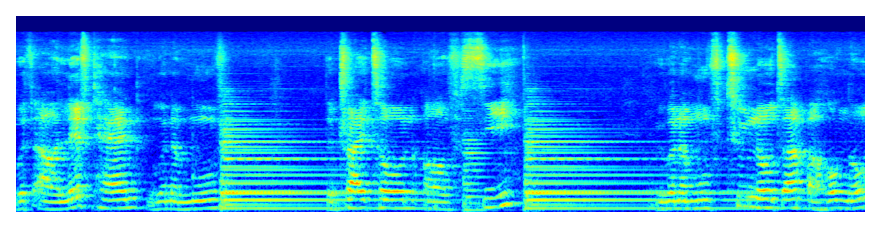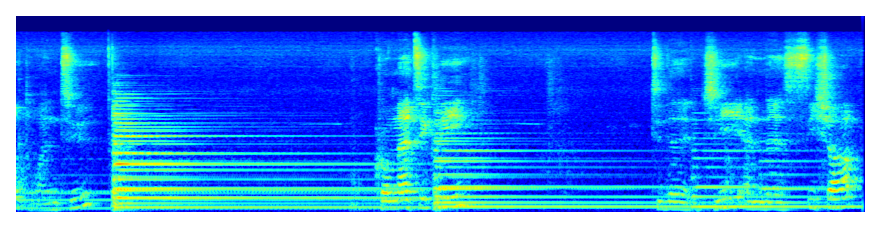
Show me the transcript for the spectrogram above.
with our left hand, we're going to move the tritone of C. We're going to move two notes up, a whole note, one, two. Chromatically to the G and the C sharp,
